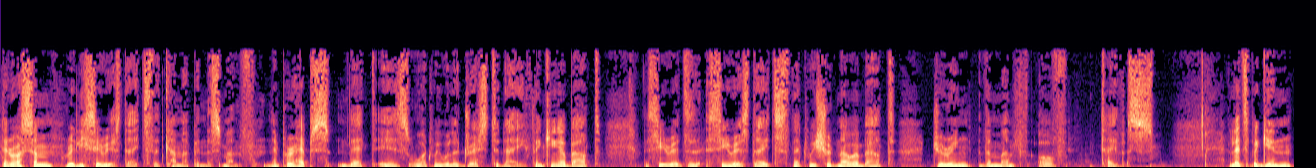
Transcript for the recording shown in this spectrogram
there are some really serious dates that come up in this month, and perhaps that is what we will address today, thinking about the serious, serious dates that we should know about during the month of Tavis. Let's begin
